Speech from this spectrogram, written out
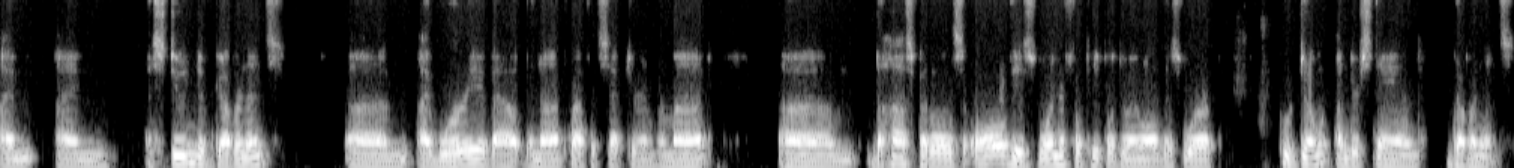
I'm I'm a student of governance. Um, I worry about the nonprofit sector in Vermont, um, the hospitals, all these wonderful people doing all this work who don't understand governance.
